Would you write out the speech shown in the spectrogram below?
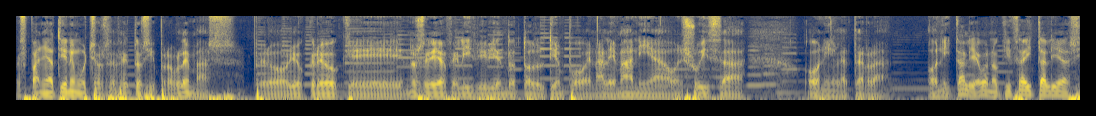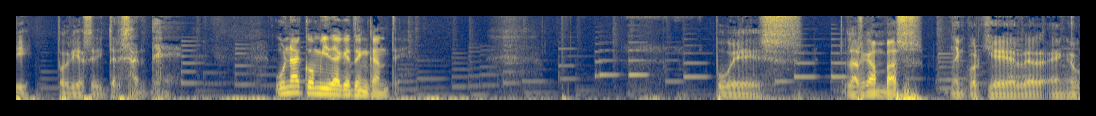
España tiene muchos defectos y problemas, pero yo creo que no sería feliz viviendo todo el tiempo en Alemania o en Suiza o en Inglaterra o en Italia. Bueno, quizá Italia sí, podría ser interesante. Una comida que te encante. Pues las gambas en cualquier en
